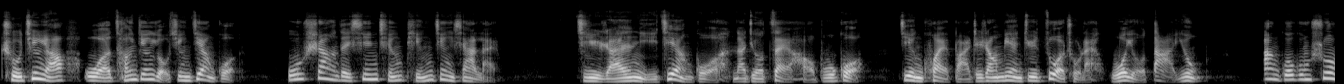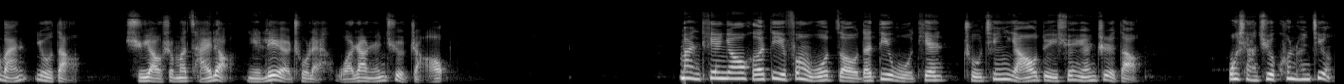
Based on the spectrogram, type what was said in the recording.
楚清瑶，我曾经有幸见过。吴尚的心情平静下来。既然你见过，那就再好不过。尽快把这张面具做出来，我有大用。安国公说完，又道：“需要什么材料，你列出来，我让人去找。”漫天妖和地凤舞走的第五天，楚清瑶对轩辕志道：“我想去昆仑镜，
